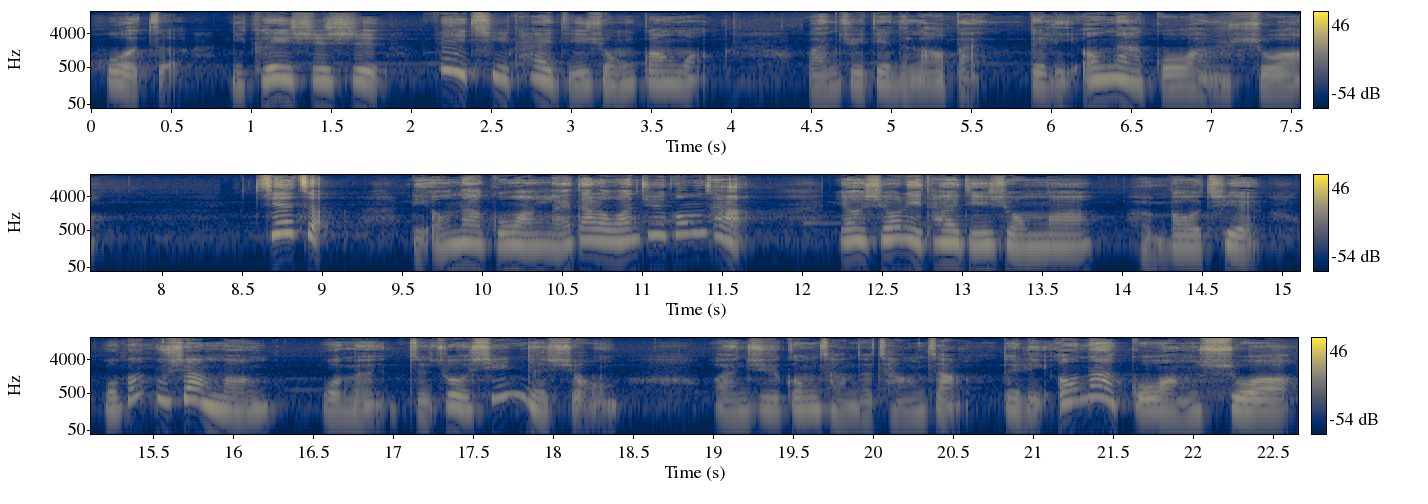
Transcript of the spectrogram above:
或者你可以试试废弃泰迪熊官网。玩具店的老板对李欧娜国王说。接着，李欧娜国王来到了玩具工厂，要修理泰迪熊吗？很抱歉，我帮不上忙。我们只做新的熊。玩具工厂的厂长对李欧那国王说：“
